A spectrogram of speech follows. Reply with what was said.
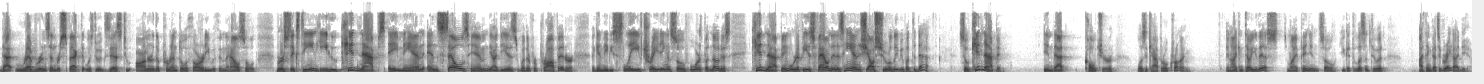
that reverence and respect that was to exist to honor the parental authority within the household. Verse 16, he who kidnaps a man and sells him, the idea is whether for profit or again maybe slave trading and so forth, but notice, kidnapping, or if he is found in his hand, shall surely be put to death. So kidnapping in that culture was a capital crime. And I can tell you this, it's my opinion, so you get to listen to it. I think that's a great idea.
